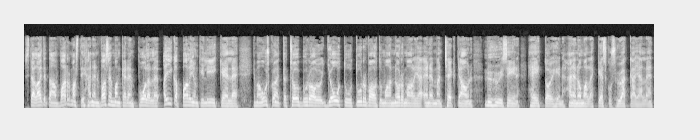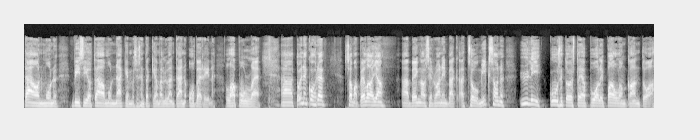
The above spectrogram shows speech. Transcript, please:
sitä laitetaan varmasti hänen vasemman käden puolelle aika paljonkin liikkeelle, ja mä uskon, että Joe Burrow joutuu turvautumaan normaalia enemmän checkdown lyhyisiin heittoihin hänen omalle keskushyökkäjälleen. Tämä on mun visio, tämä on mun näkemys, ja sen takia mä lyön tämän over Overin lapulle. Toinen kohde, sama pelaaja, Bengalsin running back Joe Mixon yli 16,5 pallon kantoa.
